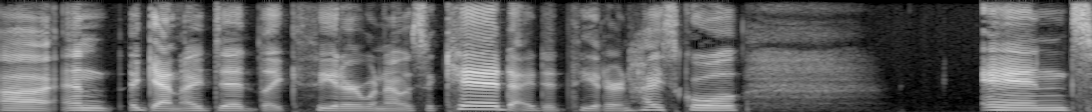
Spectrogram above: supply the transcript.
Uh, and again, I did like theater when I was a kid. I did theater in high school, and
